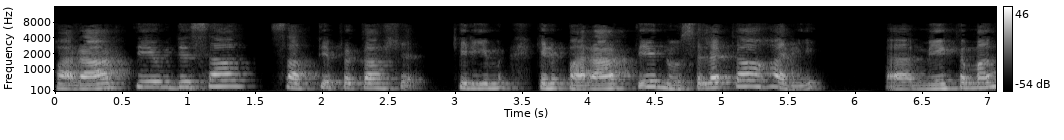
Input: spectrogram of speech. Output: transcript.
පරාර්ථය උදෙසා සත්‍ය ප්‍රකාශ කිරීම කියන්නේ පරාර්ථය නොසලකා හරි මේක මං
